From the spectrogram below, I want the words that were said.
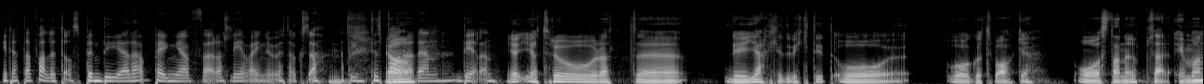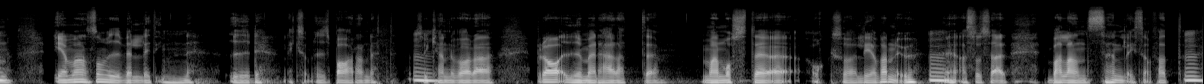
i detta fallet då spendera pengar för att leva i nuet också. Mm. Att inte spara Ja. den delen. Jag, jag tror att eh, det är jäkligt viktigt att, att gå tillbaka och stanna upp så här. Är man, Mm. är man som vi väldigt inne i det, liksom i sparandet, Mm. så kan det vara bra i och med det här att eh, man måste också leva nu. Mm. Eh, Alltså så här, balansen liksom, för att, Mm.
